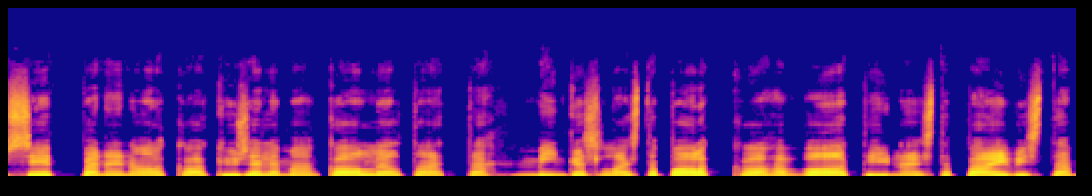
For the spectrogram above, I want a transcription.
Seppänen alkaa kyselemään Kallelta, että minkälaista palkkaa hän vaatii näistä päivistä.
